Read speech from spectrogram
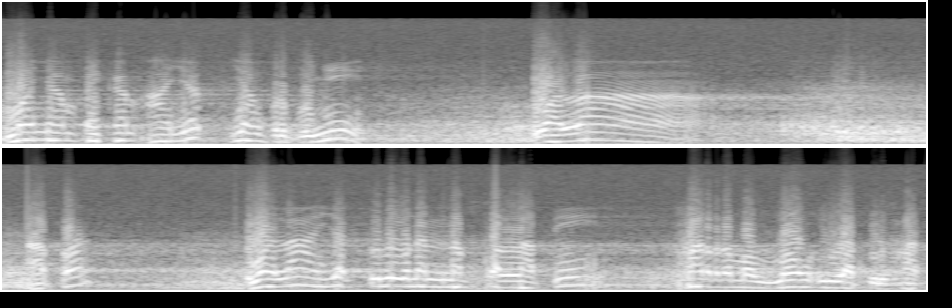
menyampaikan ayat yang berbunyi wala apa wala yaqtuluna an-nafsal lati haramallahu illa bil haq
